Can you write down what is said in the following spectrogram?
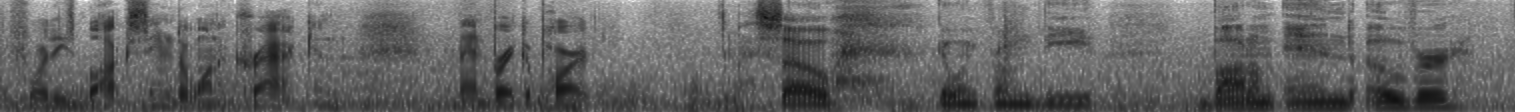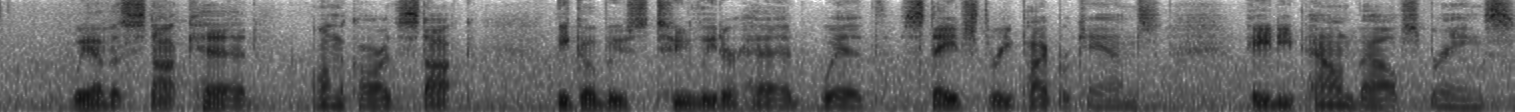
before these blocks seem to want to crack and then break apart. So, going from the bottom end over we have a stock head on the car, the stock EcoBoost 2 liter head with stage 3 Piper cams, 80 pound valve springs,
